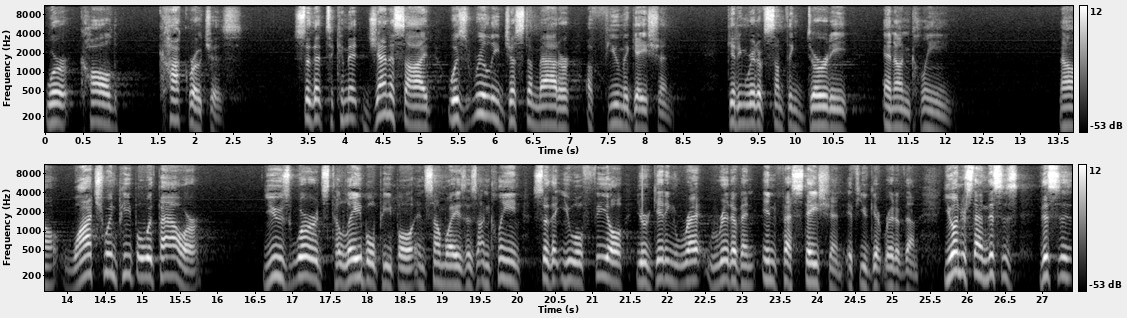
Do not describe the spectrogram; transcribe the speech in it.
were called cockroaches. So that to commit genocide was really just a matter of fumigation, getting rid of something dirty and unclean. Now, watch when people with power use words to label people in some ways as unclean so that you will feel you're getting re- rid of an infestation if you get rid of them. You understand this is this is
